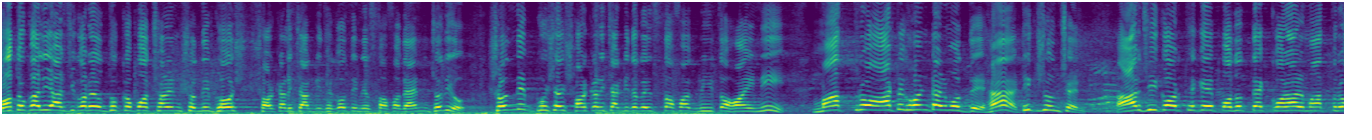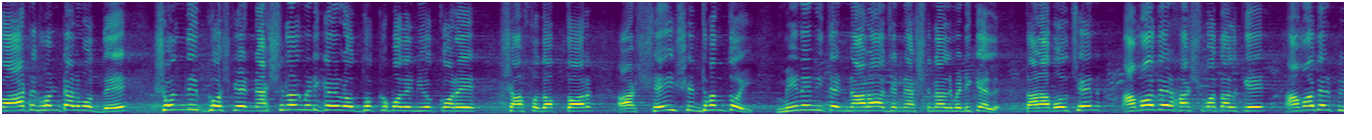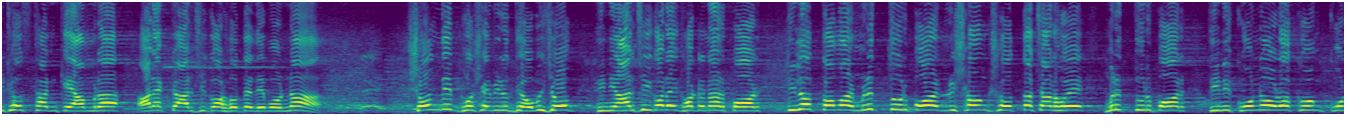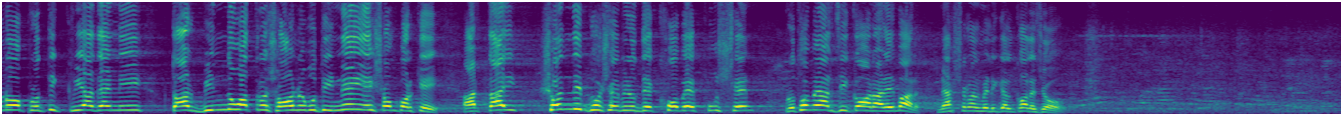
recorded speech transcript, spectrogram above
গতকালই আর্জি করে অধ্যক্ষ পদ ছাড়েন সন্দীপ ঘোষ। সরকারি চাকরি থেকেও তিনি ইস্তফা দেন। যদিও সন্দীপ ঘোষের সরকারি চাকরি থেকে ইস্তফা গৃহীত হয়নি। মাত্র আট ঘণ্টার মধ্যে হ্যাঁ ঠিক শুনছেন। আরজি কর থেকে পদত্যাগ করার মাত্র আট ঘণ্টার মধ্যে সন্দীপ ঘোষকে ন্যাশনাল মেডিকেলের অধ্যক্ষ পদে নিয়োগ করে স্বাস্থ্য দপ্তর। আর সেই সিদ্ধান্তই মেনে নিতে নারাজ ন্যাশনাল মেডিকেল। তারা বলছেন, আমাদের হাসপাতালকে, আমাদের পীঠস্থানকে আমরা আর একটা আর্জিকর হতে দেব না। সন্দীপ ঘোষের বিরুদ্ধে অভিযোগ, তিনি আর্জি করে ঘটনার পর তিলোত্তমার মৃত্যুর পর নৃশংস অত্যাচার হয়ে মৃত্যুর পর তিনি কোনো রকম কোনো প্রতিক্রিয়া দেননি। তার বিন্দুমাত্র সহানুভূতি নেই এই সম্পর্কে। আর তাই সন্দীপ ঘোষের বিরুদ্ধে ক্ষোভে ফুঁসছেন প্রথমে আরজি কর আর এবার ন্যাশনাল মেডিকেল কলেজও।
